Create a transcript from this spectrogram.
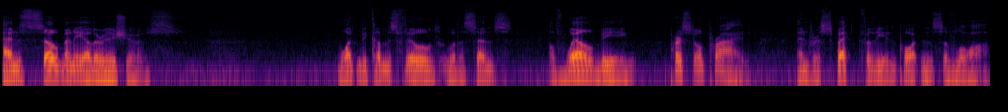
and so many other issues. One becomes filled with a sense of well being, personal pride, and respect for the importance of law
